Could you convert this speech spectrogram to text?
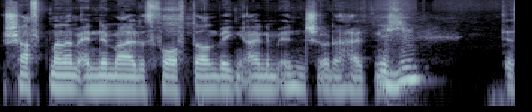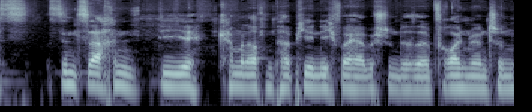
schafft man am Ende mal das Fourth Down wegen einem Inch oder halt nicht. Mhm. Das sind Sachen, die kann man auf dem Papier nicht vorher bestimmen. Deshalb freuen wir uns schon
